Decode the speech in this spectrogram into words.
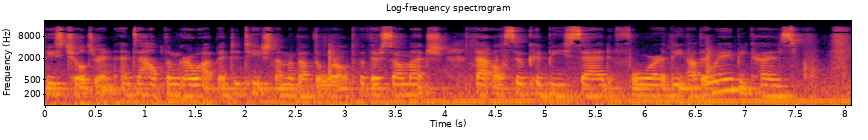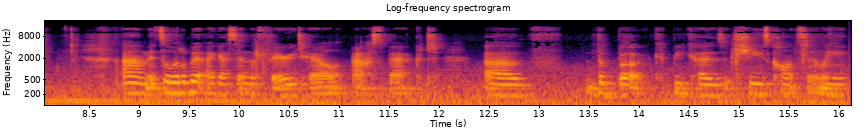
these children and to help them grow up and to teach them about the world. But there's so much that also could be said for the other way because um, it's a little bit, I guess, in the fairy tale aspect of the book because she's constantly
